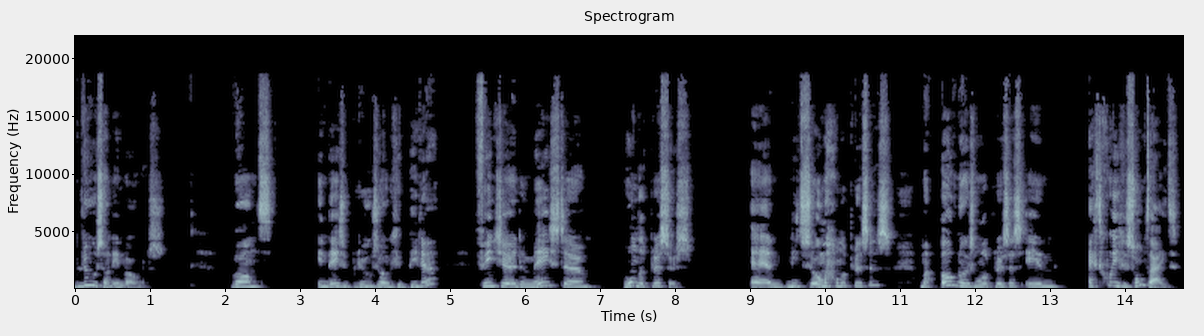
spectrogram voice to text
Blue Zone inwoners? Want in deze Blue Zone gebieden vind je de meeste 100-plussers. En niet zomaar 100-plussers, maar ook nog eens 100-plussers in echt goede gezondheid.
